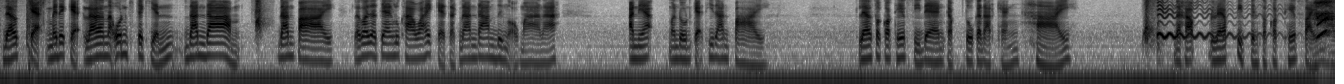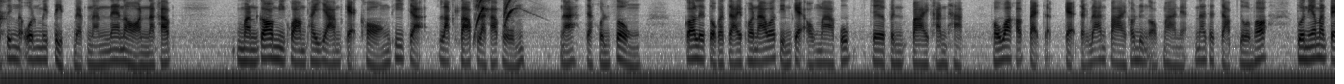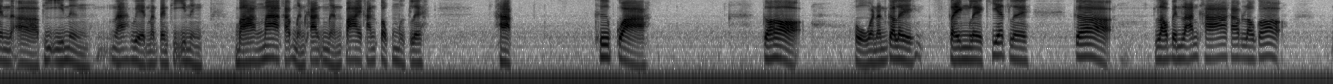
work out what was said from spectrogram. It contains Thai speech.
แล้วแกะไม่ได้แกะแล้วนาอ้นจะเขียนด้านด้าม ด้านปลาย แล้วก็จะแจ้งลูกค้าว่าให้แกะจากด้านด้ามดึงออกมานะ อันเนี้ยมันโดนแกะที่ด้านปลาย แล้วสกอตเทปสีแดงกับตัวกระดาษแข็งหายนะครับแล้วติดเป็นสกอตเทปใสมาซึ่งนาอ้นไม่ติดแบบนั้นแน่นอนนะครับ มันก็มีความพยายามแกะของที่จะลักทรัพย์แหละครับผม นะจากขนส่ง ก็เลยตกกระจายพอนะว่าสินแกะออกมาปุ๊บเจอเป็นปลายคันหัก เพราะว่าเขาแตะจากแกะจากด้านปลายเขาดึงออกมาเนี่ยน่าจะจับโดน เพราะตัวนี้มันเป็นอ่า PE 1นะเวทมันเป็น PE 1บางมากครับเหมือนคันเหมือนปลายคันตกหมึกเลย หักคืบกว่า ก็โหวันนั้นก็เลยเซ็งเลยเครียดเลย ก็เราเป็นร้านค้าครับ เราก็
